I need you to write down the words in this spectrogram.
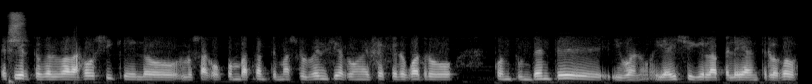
Es cierto que el Badajoz sí que lo, lo sacó con bastante más solvencia con ese 0-4 contundente y bueno y ahí sigue la pelea entre los dos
